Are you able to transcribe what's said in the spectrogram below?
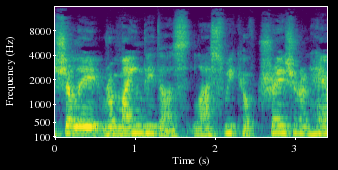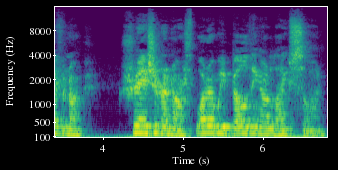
Shirley reminded us last week of treasure in heaven or treasure on earth. What are we building our lives on?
